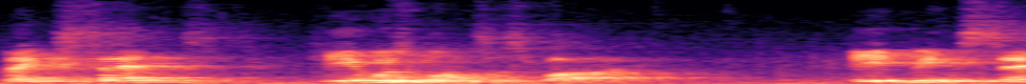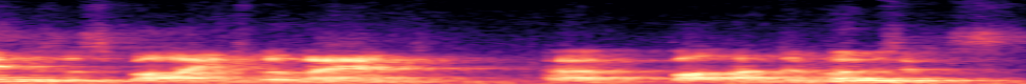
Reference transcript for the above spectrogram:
Makes sense. He was once a spy. He'd been sent as a spy into the land uh, under Moses.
